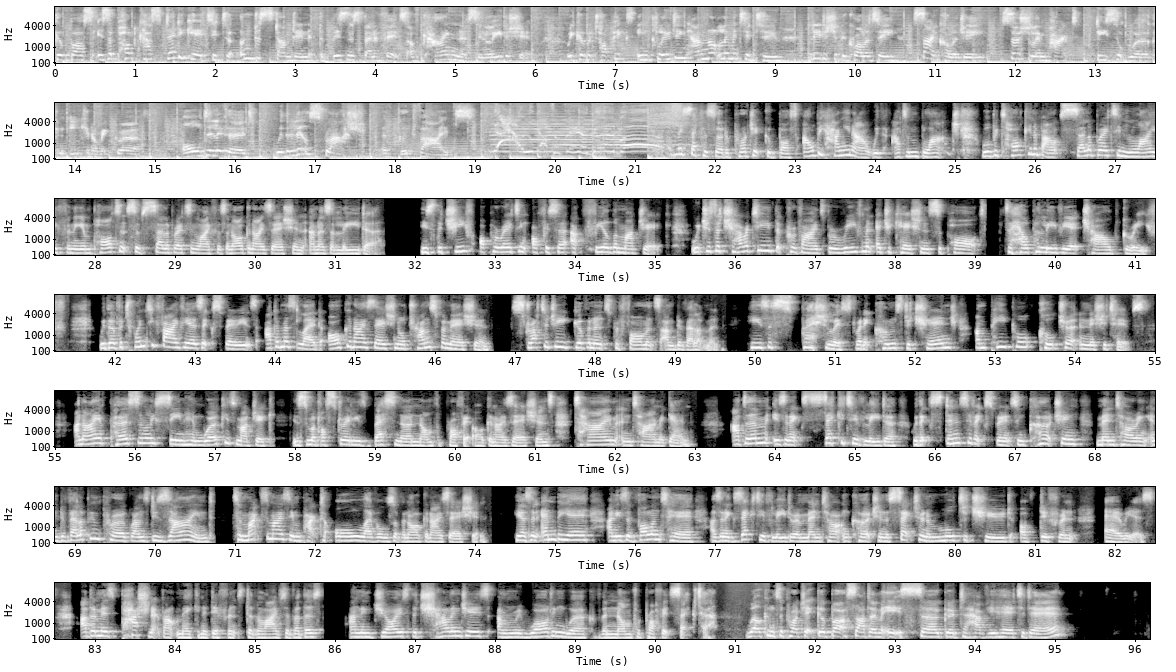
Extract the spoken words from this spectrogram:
boss. Good Boss is a podcast dedicated to understanding the business benefits of kindness in leadership. We cover topics including and not limited to leadership equality, psychology, social impact, decent work, and economic growth. All delivered with a little splash of good vibes. Now you got to be a good boss. On this episode of Project Good Boss, I'll be hanging out with Adam Blatch. We'll be talking about celebrating life and the importance of celebrating life as an organisation and as a leader. He's the Chief Operating Officer at Feel the Magic, which is a charity that provides bereavement education and support to help alleviate child grief. With over 25 years' experience, Adam has led organisational transformation, strategy, governance, performance, and development. He's a specialist when it comes to change and people culture initiatives. And I have personally seen him work his magic in some of Australia's best known non for profit organisations time and time again. Adam is an executive leader with extensive experience in coaching, mentoring, and developing programs designed to maximise impact at all levels of an organisation. He has an MBA and he's a volunteer as an executive leader and mentor and coach in the sector in a multitude of different areas. Adam is passionate about making a difference to the lives of others and enjoys the challenges and rewarding work of the non for profit sector. Welcome to Project Good Boss, Adam. It is so good to have you here today.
